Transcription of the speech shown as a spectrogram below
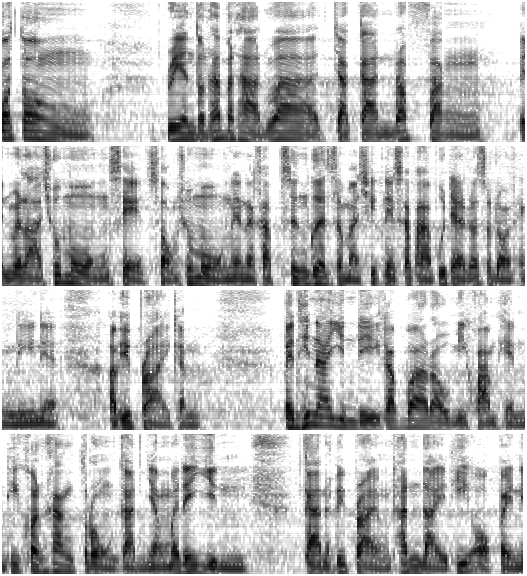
ก็ต้องเรียนต่อท่านประธานว่าจากการรับฟังเป็นเวลาชั่วโมงเศษ2ชั่วโมงเนี่ยนะครับ ซึ่งเพื่อนสมาชิกในสภาผู้แทนราษฎรแห่งนี้เนี่ยอภิปรายกัน เป็นที่น่ายินดีครับว่าเรามีความเห็นที่ค่อนข้างตรงกัน ยังไม่ได้ยินการอภิปรายของท่านใดที่ออกไปใน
